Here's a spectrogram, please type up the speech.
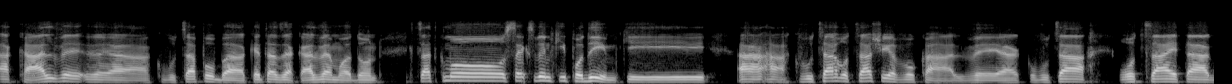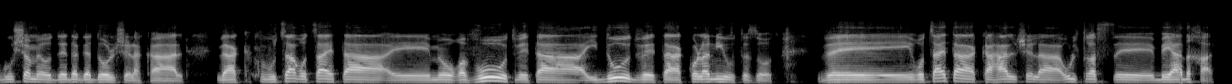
הקהל והקבוצה פה בקטע הזה, הקהל והמועדון, קצת כמו סקס בין קיפודים, כי הקבוצה רוצה שיבוא קהל, והקבוצה רוצה את הגוש המעודד הגדול של הקהל, והקבוצה רוצה את המעורבות ואת העידוד ואת הקולניות הזאת, והיא רוצה את הקהל של האולטרס אה, ביד אחת.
